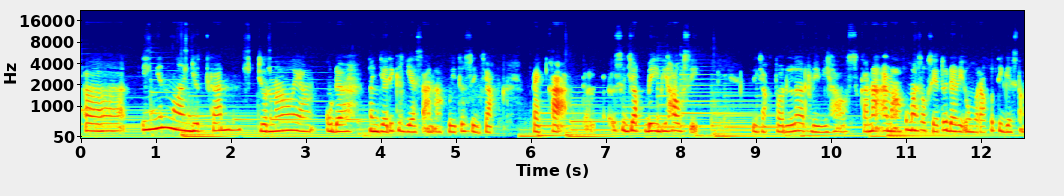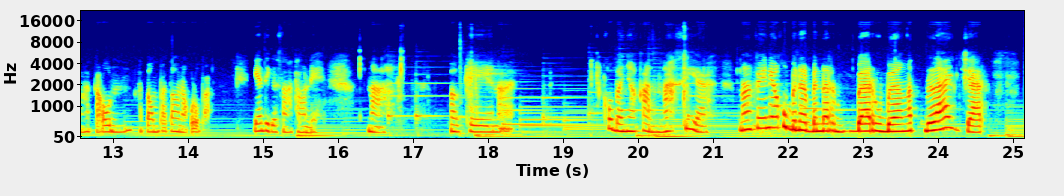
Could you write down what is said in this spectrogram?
uh, ingin melanjutkan jurnal yang udah menjadi kebiasaan aku itu sejak TK, sejak baby house sih sejak toddler baby house karena emang aku masuk situ dari umur aku tiga setengah tahun atau empat tahun aku lupa ya tiga setengah tahun deh. Nah oke okay, nah kok banyak nah sih ya? Maaf ya ini aku bener-bener baru banget belajar.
